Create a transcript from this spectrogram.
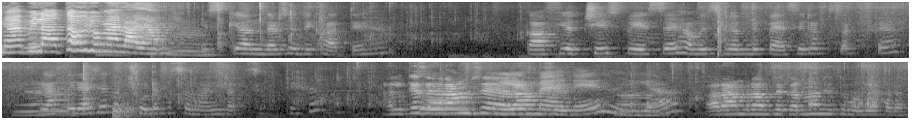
मैं भी लाता हूँ जो मैं लाया हूँ। इसके अंदर से दिखाते हैं। काफ़ी अच्छी स्पेस है। हम इसमें अपने पैसे रख सकते हैं। या फिर ऐसे कुछ छोटा सा सामान रख सकते हैं। हल्के से आराम से आराम से। मैंने हाँ, लिया। आराम आराम से करना नहीं तो हो गया खराब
